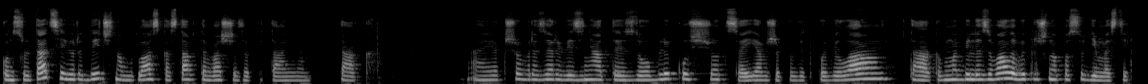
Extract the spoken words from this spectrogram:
консультація юридична, будь ласка, ставте ваші запитання. Так. Е, Якщо в резерві зняти з обліку, що це? Я вже відповіла. Так, мобілізували виключно по судімості.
